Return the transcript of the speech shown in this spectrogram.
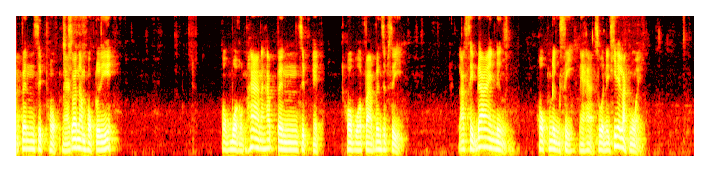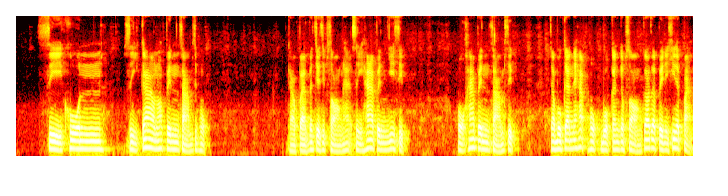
ดเป็นสิบหกนะก็นำหกตัวนี้หกบวกกับห้านะครับ เป็นสิบเอ็ดหกบวกกับแปดเป็นสิบสี่หลักสิบได้ห นึ่งหกหนึ่งสี่นะฮะส่วนในที่ได้หลักหน่วยสี่คูณสี่เก้าเนาะเป็นสามสิบหกเก้าแปดเป็นเจ็ดสิบสองนะฮะสี่ห้าเป็นยี่สิบหกห้าเป็นสามสิบจะบวกกันนะครับหกบวกกันกับสองก็จะเป็นในที่ได้แปด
